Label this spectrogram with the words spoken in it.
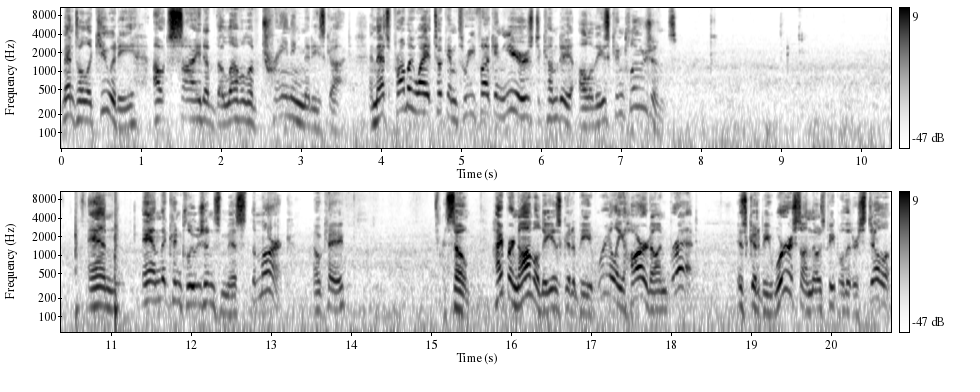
mental acuity outside of the level of training that he's got. And that's probably why it took him three fucking years to come to all of these conclusions. And and the conclusions missed the mark. Okay. So hyper novelty is going to be really hard on Bret. It's going to be worse on those people that are still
